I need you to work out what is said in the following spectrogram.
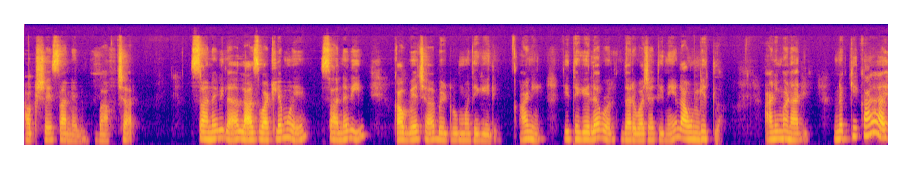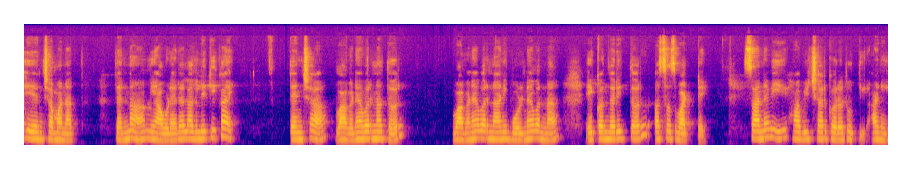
अक्षय सानवी भाग चार. सानवीला लाज वाटल्यामुळे सानवी काव्याच्या बेडरूममध्ये गेली आणि तिथे गेल्यावर दरवाजा तिने लावून घेतला आणि म्हणाली नक्की काय आहे यांच्या मनात? त्यांना मी आवडायला लागले की काय? त्यांच्या वागण्यावरनं तर वागण्यावरनं आणि बोलण्यावरनं एकंदरीत तर असंच वाटते सानवी हा विचार करत होती आणि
